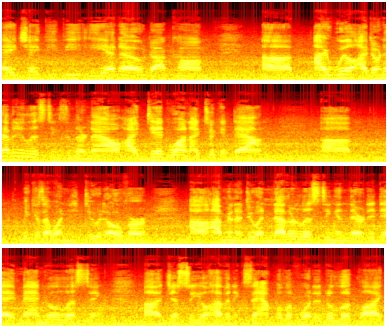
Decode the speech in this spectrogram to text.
H A P P E N O dot com. Uh, I will. I don't have any listings in there now. I did one. I took it down um, because I wanted to do it over. Uh, I'm going to do another listing in there today, manual listing, uh, just so you'll have an example of what it'll look like.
